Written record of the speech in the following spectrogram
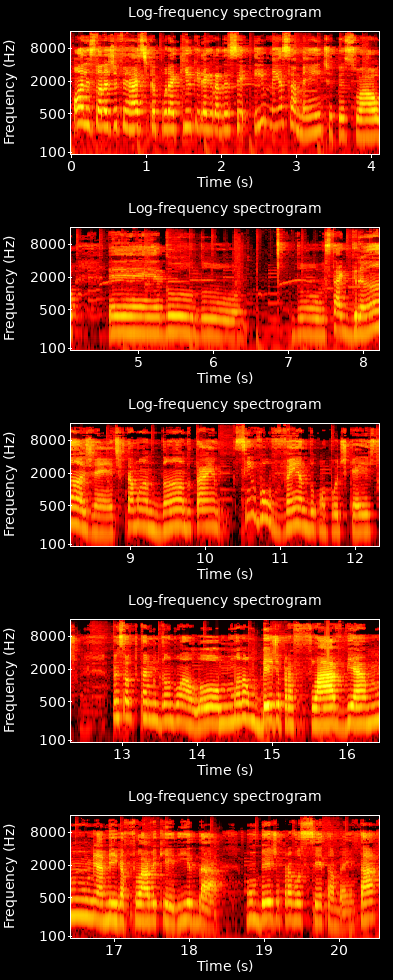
Olha, História de Ferraz fica por aqui. Eu queria agradecer imensamente o pessoal é, do, do, do Instagram, gente, que tá mandando, tá se envolvendo com o podcast. Pessoal que tá me dando um alô, me manda um beijo pra Flávia, hum, minha amiga Flávia querida. Um beijo para você também, tá?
